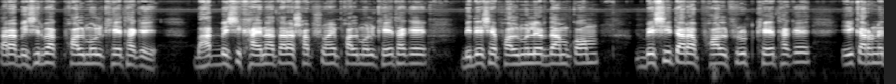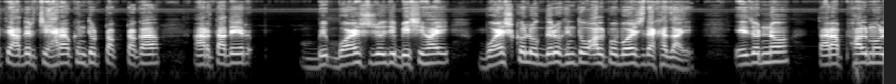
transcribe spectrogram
তারা বেশিরভাগ ফলমূল খেয়ে থাকে। ভাত বেশি খায় না, তারা সবসময় ফলমূল খেয়ে থাকে। বিদেশে ফলমূলের দাম কম, বেশি তারা ফল ফ্রুট খেয়ে থাকে। এই কারণে তাদের চেহারাও কিন্তু টকটকা। আর তাদের বয়স যদি বেশি হয়, বয়স্ক লোকদেরও কিন্তু অল্প বয়স দেখা যায়। এই জন্য তারা ফলমূল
